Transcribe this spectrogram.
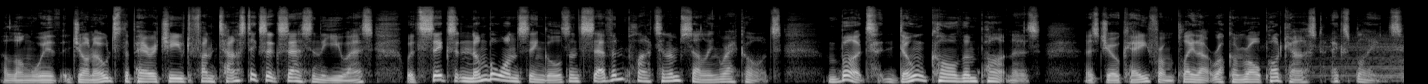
Along with John Oates, the pair achieved fantastic success in the US with six number one singles and seven platinum selling records. But don't call them partners, as Joe Kay from Play That Rock and Roll podcast explains.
